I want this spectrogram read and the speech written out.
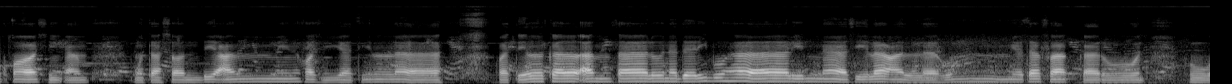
خاشعا متصدعا من خشية الله. وتلك الأمثال ندربها للناس لعلهم يتفكرون. هو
